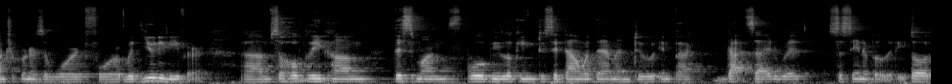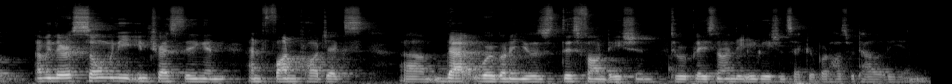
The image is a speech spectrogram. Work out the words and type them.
Entrepreneurs Award for with Unilever. Um, so hopefully, come this month, we'll be looking to sit down with them and to impact that side with sustainability. So, I mean, there are so many interesting and, and fun projects um, that we're going to use this foundation to replace not in the aviation sector, but hospitality and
